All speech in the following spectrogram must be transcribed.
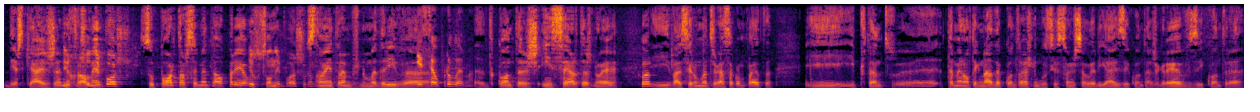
desde que haja, redução de naturalmente, impostos. suporte orçamental para E eles. redução de impostos. Senão entramos numa deriva Esse é o problema. eh, de contas incertas, não é? Claro. E vai ser uma desgraça completa. E, e, portanto, eh, também não tenho nada contra as negociações salariais e contra as greves e contra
